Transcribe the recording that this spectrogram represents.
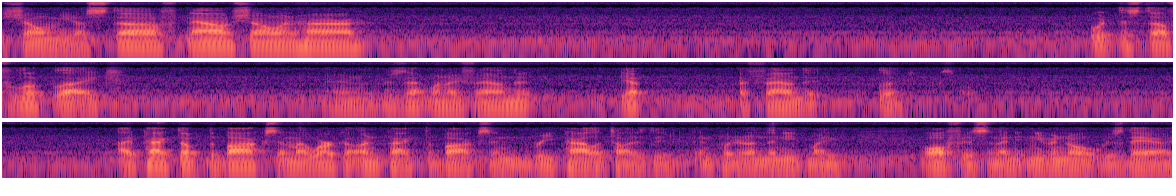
She's showing me the stuff. Now I'm showing her. What the stuff looked like. And was that when I found it? Yep, I found it. Look. I packed up the box and my worker unpacked the box and repalletized it and put it underneath my office and I didn't even know it was there. I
